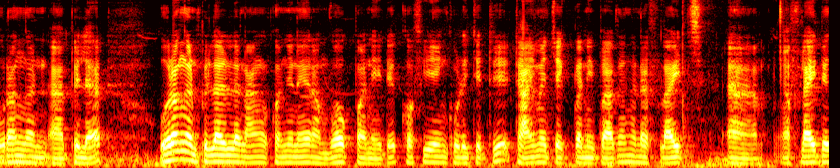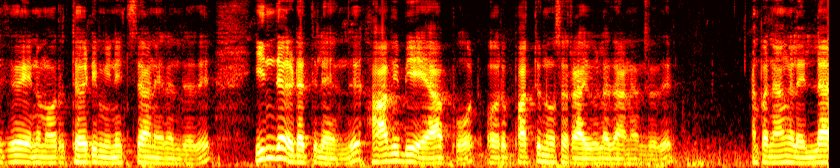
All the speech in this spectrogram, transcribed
உரங்கன் பில்லர் உரங்கன் பில்லரில் நாங்கள் கொஞ்ச நேரம் ஒர்க் பண்ணிவிட்டு கொஃபியையும் குடிச்சிட்டு டைமை செக் பண்ணி பார்க்க ஃப்ளைட்ஸ் ஃப்ளைட்டுக்கு இன்னும் ஒரு தேர்ட்டி மினிட்ஸ் தான் இருந்தது. இந்த இடத்துலேருந்து ஹாவிபி ஏர்போர்ட் ஒரு பத்து நிமிஷம் டிரைவில் தான் இருந்தது. அப்போ நாங்கள் எல்லா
